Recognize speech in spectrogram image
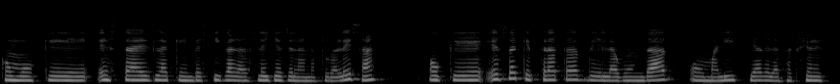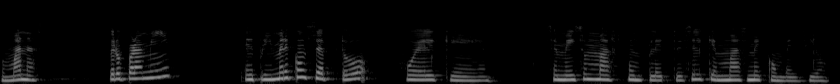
como que esta es la que investiga las leyes de la naturaleza, o que es la que trata de la bondad o malicia de las acciones humanas. Pero para mí, el primer concepto fue el que se me hizo más completo, es el que más me convenció.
